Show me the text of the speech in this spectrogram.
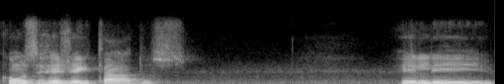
com os rejeitados. Ele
